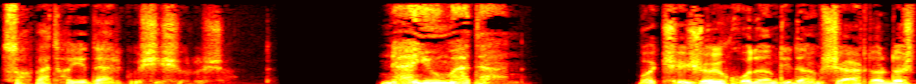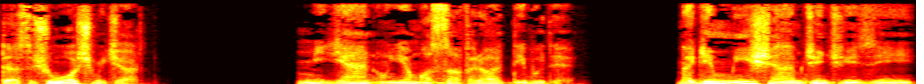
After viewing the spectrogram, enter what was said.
صحبتهای درگوشی شروع شد. نیومدن. با چشای خودم دیدم شهردار داشت دستشو ماچ می‌کرد. میگن اون یه مسافر عادی بوده. مگه میشه همچین چیزی؟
